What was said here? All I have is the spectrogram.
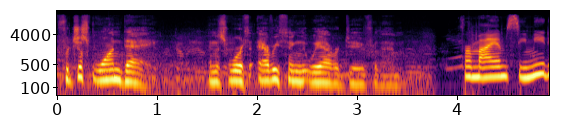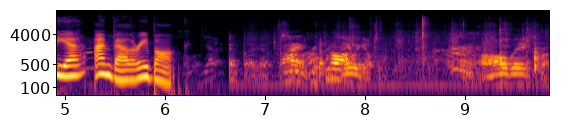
for just one day. And it's worth everything that we ever do for them. For MyMC Media, I'm Valerie Bonk. All right, here we go. All the way across.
